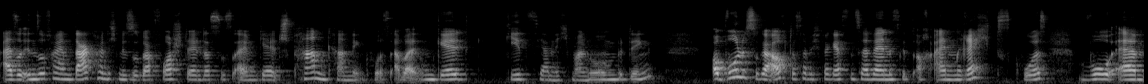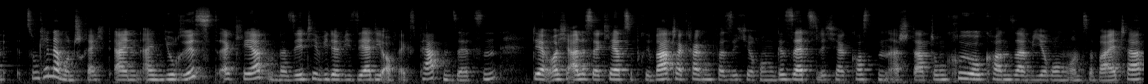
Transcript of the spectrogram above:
Also insofern, da könnte ich mir sogar vorstellen, dass es einem Geld sparen kann, den Kurs. Aber um Geld geht es ja nicht mal nur unbedingt. Obwohl es sogar auch, das habe ich vergessen zu erwähnen, es gibt auch einen Rechtskurs, wo ähm, zum Kinderwunschrecht ein, ein Jurist erklärt, und da seht ihr wieder, wie sehr die auf Experten setzen, der euch alles erklärt zu privater Krankenversicherung, gesetzlicher Kostenerstattung, Kryokonservierung und so weiter.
